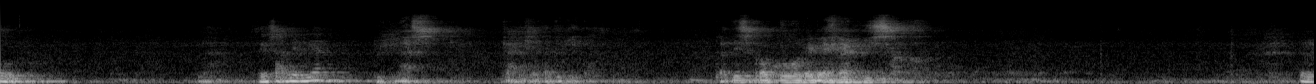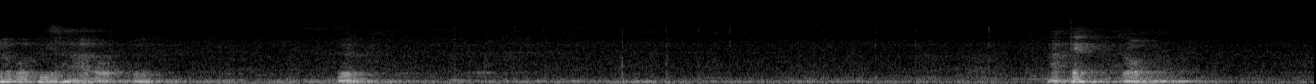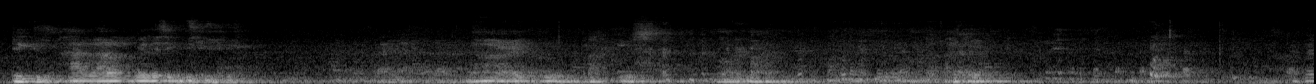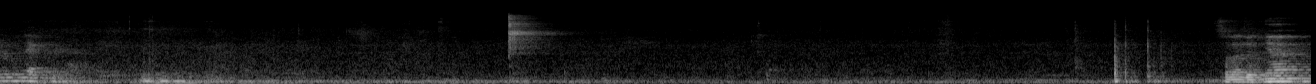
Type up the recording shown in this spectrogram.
full. Nah, saya sambil lihat bilas, gak bisa tapi kita. Tadi sekokor, ya bisa. Selanjutnya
